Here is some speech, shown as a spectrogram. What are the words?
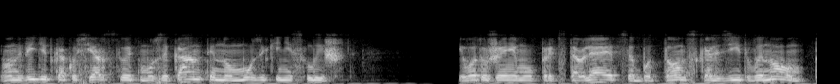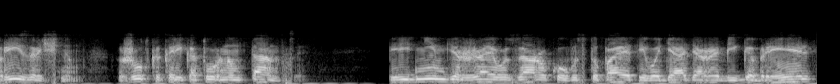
Он видит, как усердствуют музыканты, но музыки не слышит. И вот уже ему представляется, будто он скользит в ином, призрачном, жутко карикатурном танце. Перед ним, держа его за руку, выступает его дядя Раби Габриэль,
